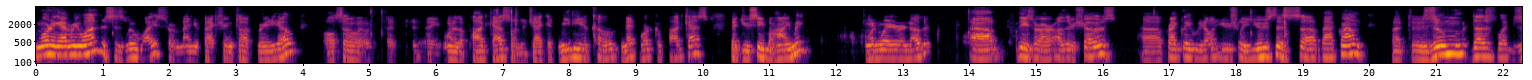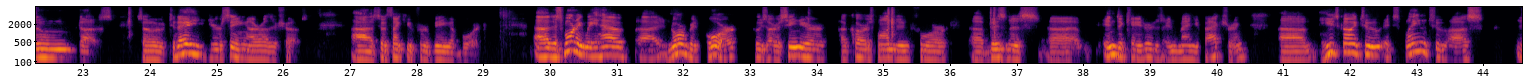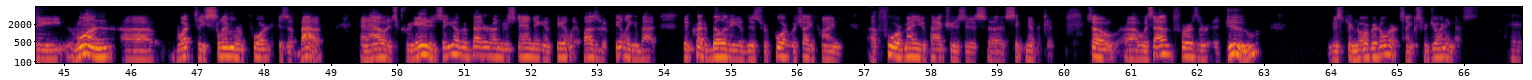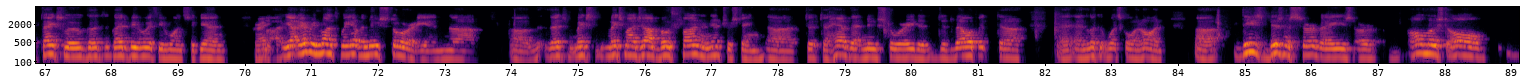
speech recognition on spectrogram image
Good morning, everyone. This is Lou Weiss from Manufacturing Talk Radio, also a, a, a, one of the podcasts on the Jacket Media Co. network of podcasts that you see behind me, one way or another. Uh, these are our other shows. Uh, frankly, we don't usually use this uh, background, but uh, Zoom does what Zoom does. So today you're seeing our other shows. Uh, so thank you for being aboard. Uh, this morning we have uh, Norbert Ore, who's our senior uh, correspondent for uh, business uh, indicators in manufacturing. Um, he's going to explain to us the one, what the SLIM report is about and how it's created. So you have a better understanding and feel positive feeling about the credibility of this report, which I find for manufacturers is uh, significant. So uh, without further ado, Mr. Norbert Ore, thanks for joining us. Okay, thanks, Lou. Good, glad to be with you once again. Great. Uh, yeah, every month we have a new story, and uh, uh, that makes makes my job both fun and interesting uh, to, to have that new story, to, to develop it uh, and, look at what's going on. Uh, these business surveys are almost all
